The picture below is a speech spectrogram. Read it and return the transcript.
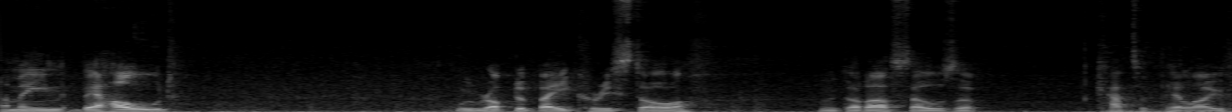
I mean, behold, we robbed a bakery store. We got ourselves a caterpillar loaf.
